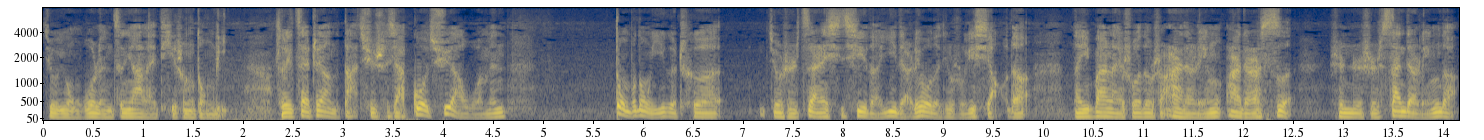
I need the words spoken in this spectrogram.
就用涡轮增压来提升动力。所以在这样的大趋势下，过去啊，我们动不动一个车就是自然吸气的1.6的就属于小的，那一般来说都是2.0、2.4，甚至是3.0的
